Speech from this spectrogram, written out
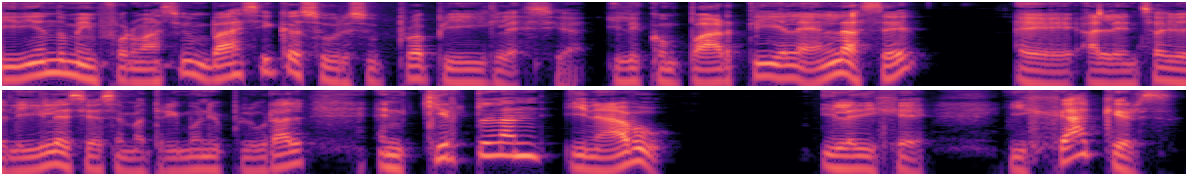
pidiéndome información básica sobre su propia iglesia y le compartí el enlace eh, al ensayo de la iglesia, ese matrimonio plural, en Kirtland y Nabu. Y le dije, ¿y hackers?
